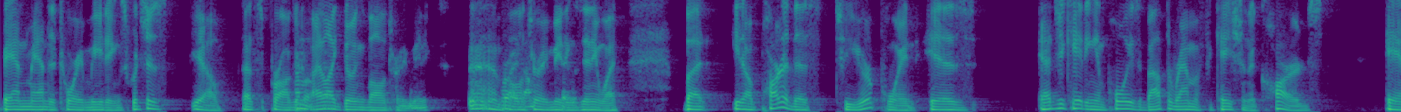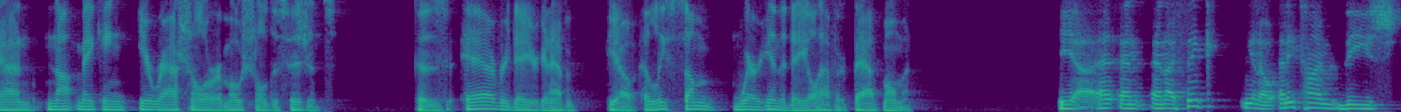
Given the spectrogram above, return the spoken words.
Ban mandatory meetings, which is you know that's prerogative. I'm I like doing voluntary meetings, I'm voluntary okay. meetings anyway. But you know, part of this, to your point, is educating employees about the ramification of cards and not making irrational or emotional decisions. Because every day you're going to have a, you know, at least somewhere in the day you'll have a bad moment. Yeah, and, and and I think you know anytime these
